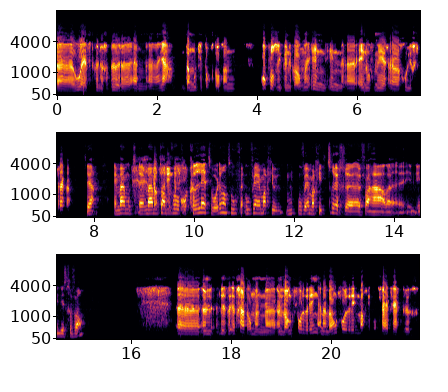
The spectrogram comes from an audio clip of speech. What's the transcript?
Uh, hoe heeft het kunnen gebeuren? En uh, ja, dan moet je toch tot een oplossing kunnen komen in, in uh, één of meer goede gesprekken. Ja, en waar moet, en waar moet dan bijvoorbeeld op gelet worden? Want hoe, hoe, ver mag je, hoe ver mag je terug verhalen in, in dit geval? Een, het gaat om een, een loonvordering. En een loonvordering mag je tot vijf jaar terug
